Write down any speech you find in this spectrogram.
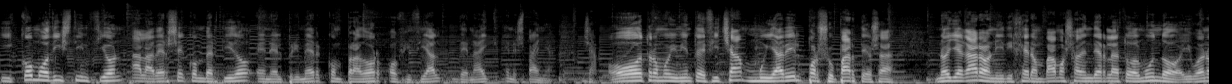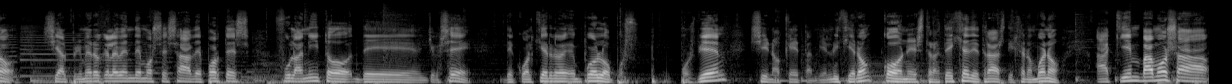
y como distinción al haberse convertido en el primer comprador oficial de Nike en España. O sea, otro movimiento de ficha muy hábil por su parte. O sea, no llegaron y dijeron vamos a venderle a todo el mundo y bueno, si al primero que le vendemos es a Deportes fulanito de, yo qué sé, de cualquier pueblo, pues, pues bien, sino que también lo hicieron con estrategia detrás. Dijeron, bueno, ¿a quién vamos a,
